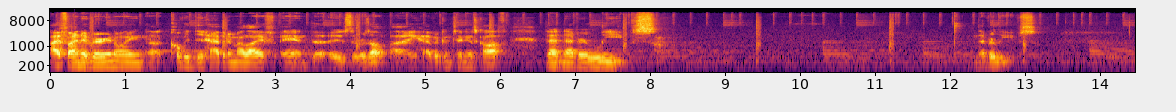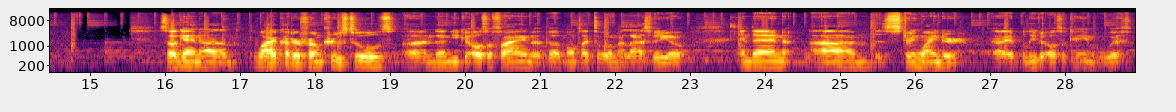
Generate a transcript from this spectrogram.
I find it very annoying. Uh, COVID did happen in my life, and uh, is the result. I have a continuous cough that never leaves. Leaves. So again, um, wire cutter from Cruz Tools, uh, and then you can also find the multi-tool in my last video. And then um, the string winder, I believe it also came with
